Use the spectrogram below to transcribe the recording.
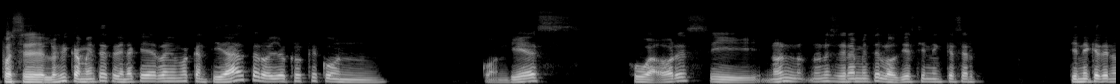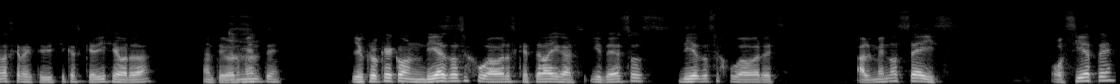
Pues eh, lógicamente tendría que llegar la misma cantidad, pero yo creo que con, con 10 jugadores y no, no, necesariamente los 10 tienen que ser, tienen que tener las características que dije, ¿verdad? Anteriormente. Yo creo que con 10, 12 jugadores que traigas y de esos 10, 12 jugadores, al menos 6 o 7,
